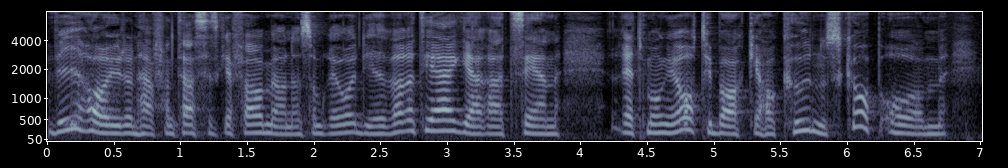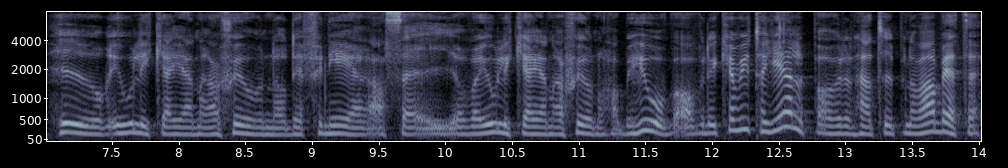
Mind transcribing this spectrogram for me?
vi har ju den här fantastiska förmånen som rådgivare till ägare att sen rätt många år tillbaka ha kunskap om hur olika generationer definierar sig och vad olika generationer har behov av. Och det kan vi ta hjälp av i den här typen av arbete.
